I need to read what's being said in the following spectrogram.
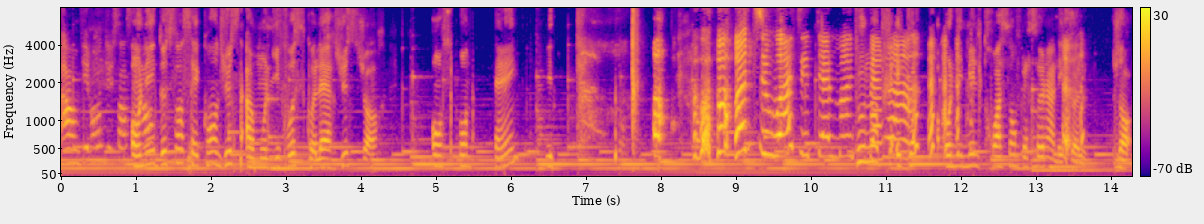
à environ 250. On est 250 juste à mon niveau scolaire, juste genre, on se compte tu vois, c'est tellement Toute notre école, on est 1300 personnes à l'école. Genre,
